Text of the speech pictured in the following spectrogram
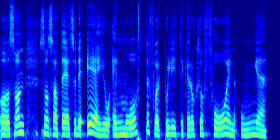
og sånn. sånn så, det, så det er jo en måte for politikere også å få inn unge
